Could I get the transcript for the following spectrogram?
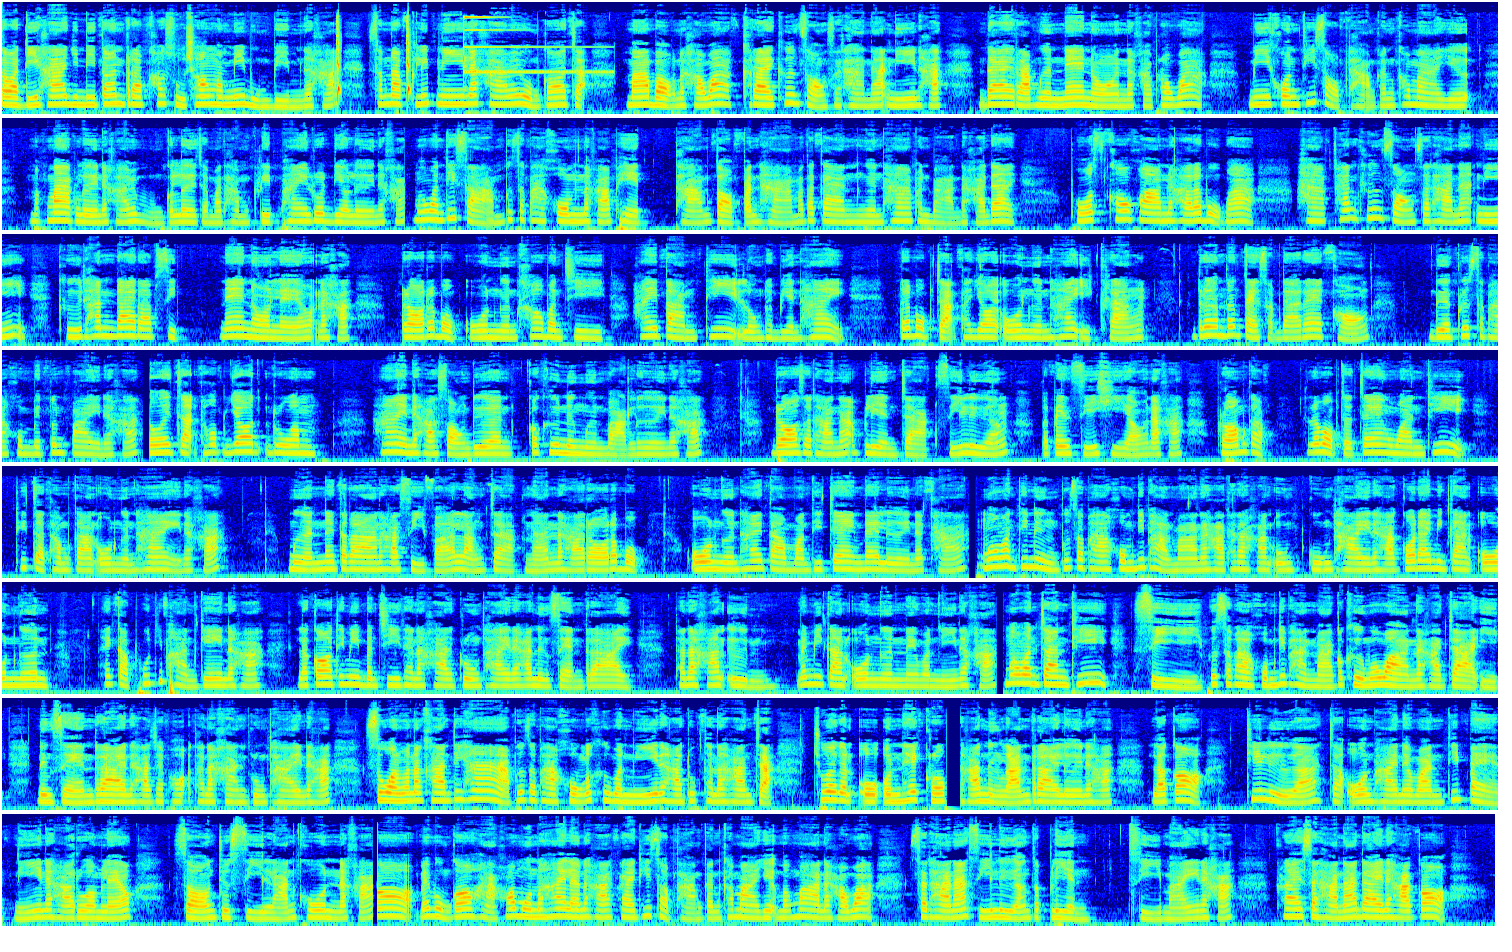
สวัสดีค่ะ ยินดีต้อนรับเข้าสู่ช่องมัมมี่บุ๋มบิมนะคะสำหรับคลิปนี้นะคะแม่บุ๋มก็จะมาบอกนะคะว่าใครขึ้น 2 สถานะนี้นะคะ ได้รับเงินแน่นอนนะคะ เพราะว่ามีคนที่สอบถามกันเข้ามาเยอะมาก ๆ เลยนะคะแม่บุ๋มก็เลยจะมาทำคลิปให้รวดเดียวเลยนะคะ เมื่อวันที่ 3 พฤษภาคมนะคะ เพจถามตอบปัญหามาตรการเงิน 5,000 บาทนะคะ ได้ โพสต์ข้อความนะคะ ระบุว่า หากท่านขึ้นสองสถานะนี้ คือท่านได้รับสิทธิ์แน่นอนแล้วนะคะ รอระบบโอนเงินเข้าบัญชี ให้ตามที่ลงทะเบียนให้ ระบบจะทยอยโอนเงินให้อีกครั้ง เริ่มตั้งแต่สัปดาห์แรกของเดือนพฤษภาคมเป็นต้นไปนะคะ โดยจะทบยอดรวมให้นะคะ 2 เดือนก็คือ 10,000 บาทเลยนะคะ รอสถานะเปลี่ยนจากสีเหลืองไปเป็นสีเขียวนะคะ พร้อมกับ ระบบจะแจ้งวันที่ที่จะทำการโอนเงินให้นะคะ เหมือนในตารางนะคะสีฟ้าหลังจากนั้นนะคะ รอระบบโอนเงินให้ตามวันที่แจ้งได้เลยนะคะ เมื่อวันที่ 1 พฤษภาคมที่ผ่านมานะคะ ธนาคารกรุงไทยนะคะ ก็ได้มีการโอนเงินให้กับผู้ที่ผ่านเกณฑ์นะคะ แล้วก็ที่มีบัญชีธนาคารกรุงไทยนะคะ 1 0 0 0 0แสนราย ธนาคารอื่น ไม่มีการโอนเงินในวันนี้นะคะ เมื่อวันจันทร์ที่ 4 พฤษภาคมที่ผ่านมาก็คือเมื่อวานนะคะ จ่ายอีก 1 0 0 0 0แสนรายนะคะ เฉพาะธนาคารกรุงไทยนะคะ ส่วนวันอังคารที่ 5 พฤษภาคมก็คือวันนี้นะคะ ทุกธนาคารจะช่วยกันโอนให้ครบนะคะ 1 ล้านรายเลยนะคะ แล้วก็ที่เหลือจะโอนภายในวันที่ 8 นี้นะคะ รวมแล้ว 2.4 ล้านคนนะคะ ก็แม่บุ๋มก็หาข้อมูลมาให้แล้วนะคะ ใครที่สอบถามกันเข้ามาเยอะมากๆนะคะ ว่าสถานะสีเหลืองจะเปลี่ยนสีไหมนะคะ ใครสถานะใดนะคะ ก็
